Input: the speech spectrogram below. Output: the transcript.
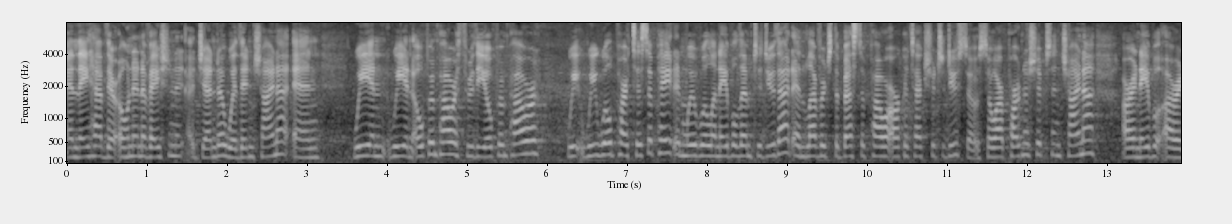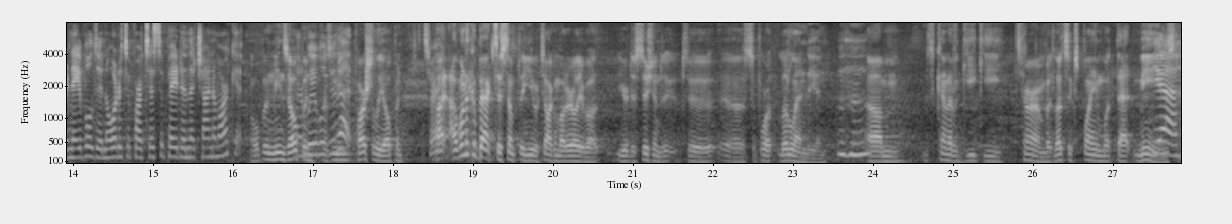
and they have their own innovation agenda within China. And we in we in Open Power through the Open Power. We, we will participate and we will enable them to do that and leverage the best of power architecture to do so. So our partnerships in China are, enable, are enabled in order to participate in the China market. Open means open. we will doesn't do that. partially open. That's right. I, I want to go back to something you were talking about earlier about your decision to, to uh, support Little Endian. Mm-hmm. Um, it's kind of a geeky term, but let's explain what that means. Yeah.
